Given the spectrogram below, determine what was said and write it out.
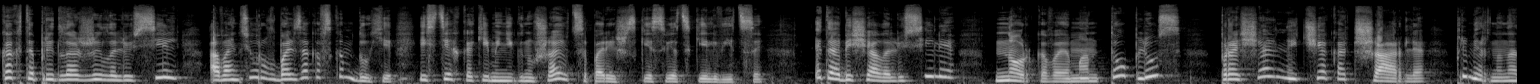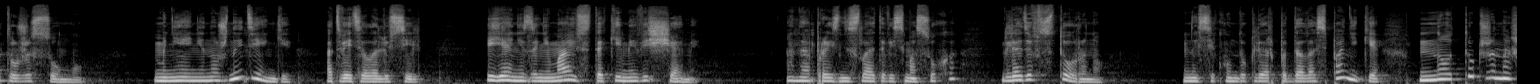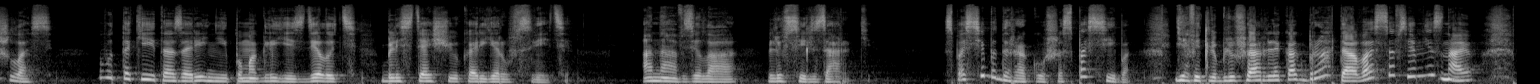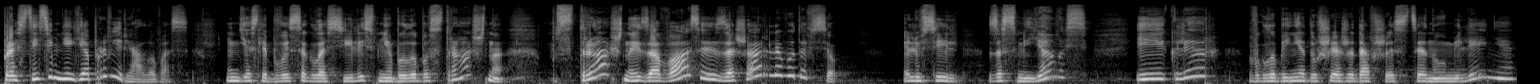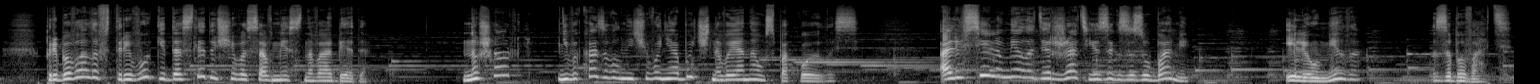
как-то предложила Люсиль авантюру в бальзаковском духе, из тех, какими не гнушаются парижские светские львицы. Это обещало Люсиле норковое манто плюс прощальный чек от Шарля, примерно на ту же сумму. «Мне не нужны деньги», — ответила Люсиль, — «и я не занимаюсь такими вещами». Она произнесла это весьма сухо, глядя в сторону. На секунду Клер поддалась панике, но тут же нашлась. Вот такие-то озарения помогли ей сделать блестящую карьеру в свете. Она взяла Люсиль за руки. «Спасибо, дорогуша, спасибо. Я ведь люблю Шарля как брата, а вас совсем не знаю. Простите мне, я проверяла вас. Если бы вы согласились, мне было бы страшно. Страшно из-за вас и из-за Шарля, вот и все». Люсиль засмеялась, и Клер, в глубине души ожидавшая сцены умиления, пребывала в тревоге до следующего совместного обеда. Но Шарль не выказывал ничего необычного, и она успокоилась. А Люсиль умела держать язык за зубами или умела забывать.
